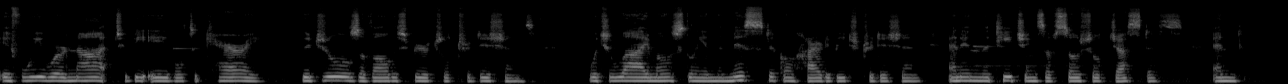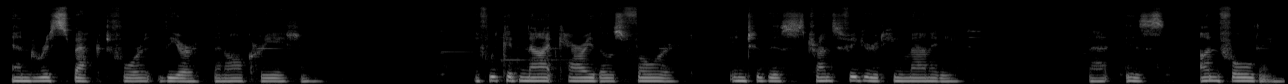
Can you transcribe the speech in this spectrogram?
if we were not to be able to carry the jewels of all the spiritual traditions, which lie mostly in the mystical heart of each tradition and in the teachings of social justice and, and respect for the earth and all creation. If we could not carry those forward into this transfigured humanity, that is unfolding,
